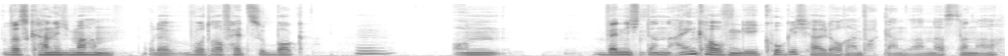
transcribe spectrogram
was kann ich machen? Oder worauf hättest du Bock? Und wenn ich dann einkaufen gehe, gucke ich halt auch einfach ganz anders danach.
